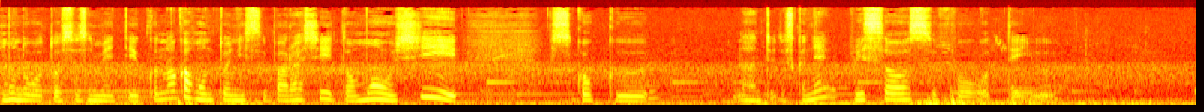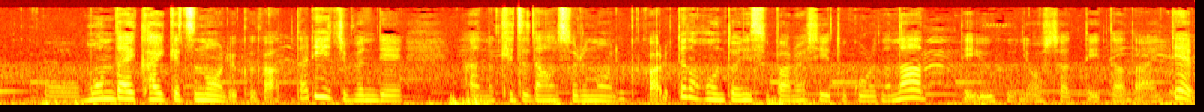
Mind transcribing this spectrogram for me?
物事を進めていくのが本当に素晴らしいと思うしすごく何て言うんですかねリソースフォーっていうこう問題解決能力があったり自分であの決断する能力があるっていうのは本当に素晴らしいところだなっていうふうにおっしゃっていただいて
